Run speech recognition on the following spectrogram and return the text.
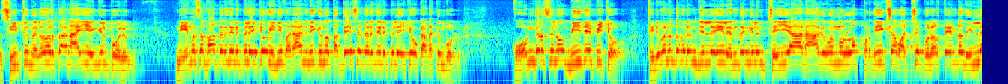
സീറ്റ് നിലനിർത്താനായി എങ്കിൽ പോലും നിയമസഭാ തെരഞ്ഞെടുപ്പിലേക്കോ ഇനി വരാനിരിക്കുന്ന തദ്ദേശ തെരഞ്ഞെടുപ്പിലേക്കോ കടക്കുമ്പോൾ കോൺഗ്രസിനോ ബി ജെ പിക്കോ തിരുവനന്തപുരം ജില്ലയിൽ എന്തെങ്കിലും ചെയ്യാനാകുമെന്നുള്ള പ്രതീക്ഷ വച്ച് പുലർത്തേണ്ടതില്ല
